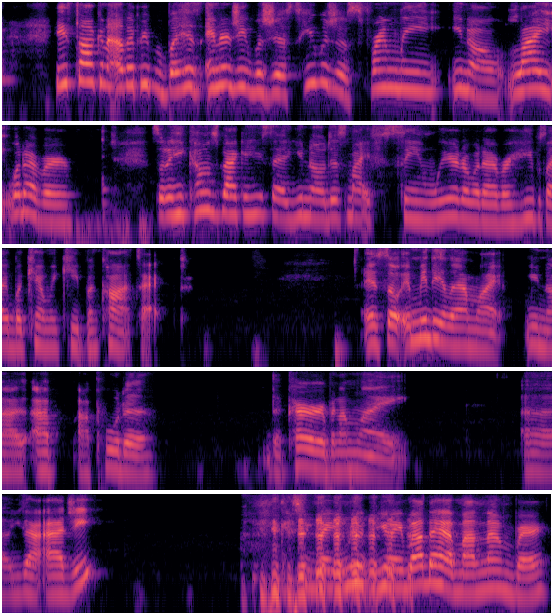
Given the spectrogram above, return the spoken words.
he's talking to other people, but his energy was just, he was just friendly, you know, light, whatever. So then he comes back and he said, you know, this might seem weird or whatever. He was like, but can we keep in contact? And so immediately I'm like, you know, I, I, I pulled a, the curb and I'm like, uh, you got IG? Because you ain't, you ain't about to have my number.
